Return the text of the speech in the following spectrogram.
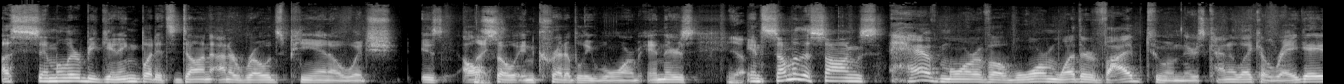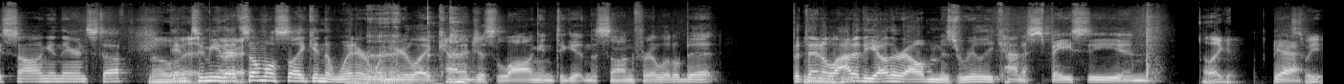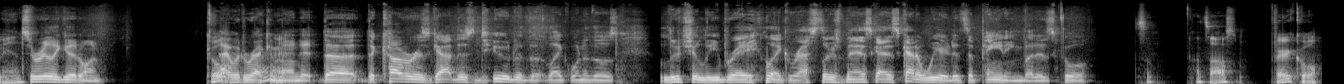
a similar beginning, but it's done on a Rhodes piano, which is also incredibly warm. And there's Yep. and some of the songs have more of a warm weather vibe to them. There's kind of like a reggae song in there and stuff. No and way. to me, All that's right. almost like in the winter when you're like kind of just longing to get in the sun for a little bit. But then Mm-hmm. a lot of the other album is really kind of spacey and I like it. yeah, Sweet, man. It's a really good one. Cool. I would All right. recommend it. the The cover has got this dude with the, like one of those lucha libre like wrestlers mask. It's kind of weird. It's a painting, but it's cool. That's awesome. Very cool.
